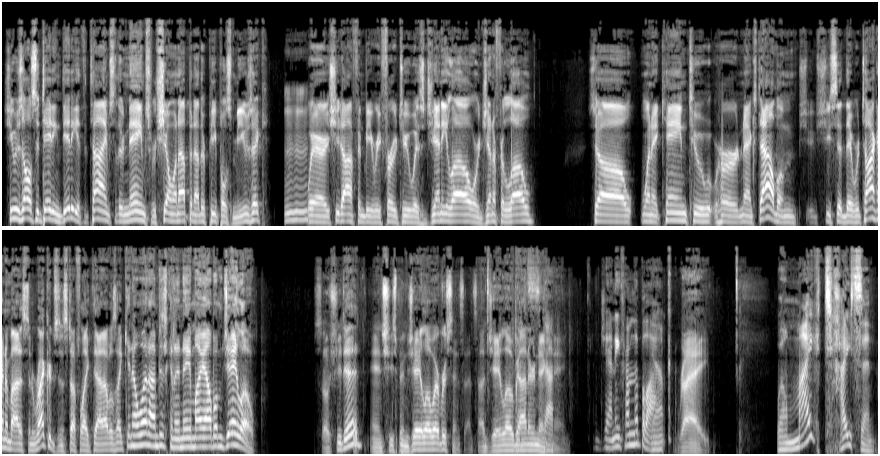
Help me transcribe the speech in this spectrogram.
She was also dating Diddy at the time, so their names were showing up in other people's music, mm-hmm. where she'd often be referred to as Jenny Lowe or Jennifer Lowe. So when it came to her next album, she, she said they were talking about us in records and stuff like that. I was like, you know what? I'm just going to name my album J Lo. So she did, and she's been J Lo ever since. That's how J Lo got her Good stuff. nickname. Jenny from the block. Yep. Right. Well, Mike Tyson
